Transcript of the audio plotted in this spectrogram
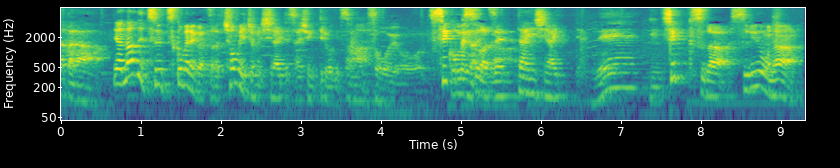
だからいやなんでつ突っ込めないかって言ったらちょめちょめしないって最初に言ってるわけですよ。ああそうよ。セックスは絶対にしないって。ね。うん。セックスがするような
